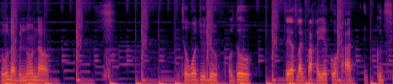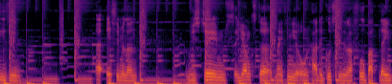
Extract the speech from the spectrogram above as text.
They wouldn't have been loaned out. So what do you do? Although players like Bakayoko had a good season at AC Milan, Reece James, a youngster, 19 year old, had a good season at fullback playing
